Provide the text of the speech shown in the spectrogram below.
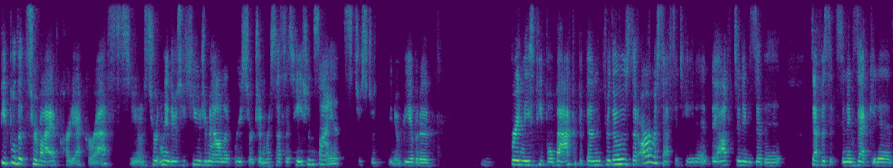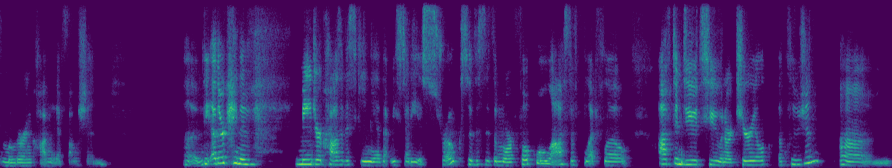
people that survive cardiac arrest, you know, certainly there's a huge amount of research in resuscitation science just to, you know, be able to bring these people back. But then for those that are resuscitated, they often exhibit deficits in executive, motor, and cognitive function. Um, the other kind of major cause of ischemia that we study is stroke. So this is a more focal loss of blood flow, often due to an arterial occlusion um,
